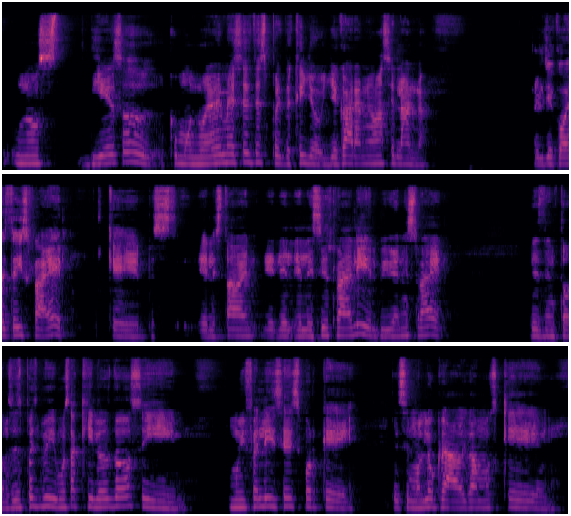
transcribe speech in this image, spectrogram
unos 10 o como 9 meses después de que yo llegara a Nueva Zelanda. Él llegó desde Israel, porque pues, él, estaba en, él, es israelí, él vivía en Israel. Desde entonces pues vivimos aquí los dos y muy felices porque pues hemos logrado digamos que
